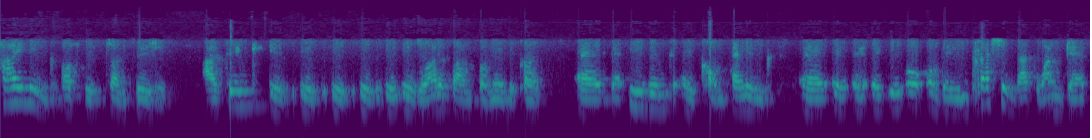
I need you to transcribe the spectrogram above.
timing of this transition, I think, is, is, is, is, is worrisome for me because uh, there isn't a compelling, uh, or the impression that one gets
